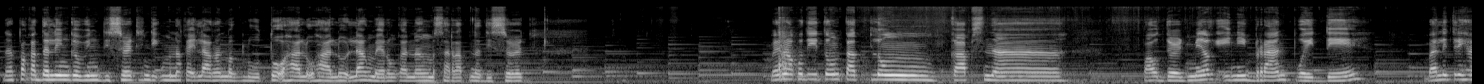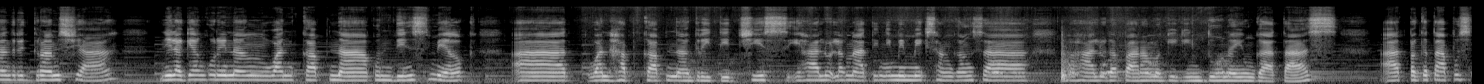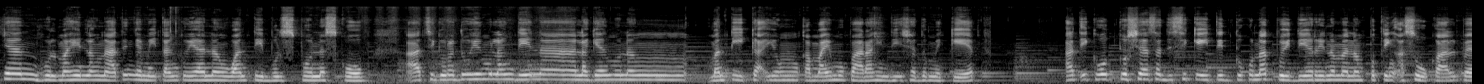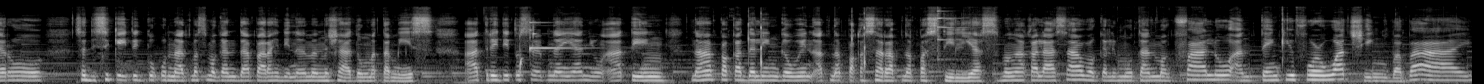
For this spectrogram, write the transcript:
Napakadaling gawing dessert, hindi mo na kailangan magluto, halo-halo lang, meron ka ng masarap na dessert. Meron ako ditong tatlong cups na powdered milk, any brand pwede. Bali 300 grams siya. Nilagyan ko rin ng 1 cup na condensed milk at 1 half cup na grated cheese. Ihalo lang natin, imimix hanggang sa mahalo na parang magiging dough na yung gatas. At pagkatapos niyan, hulmahin lang natin. Gamitan ko yan ng 1 tablespoon na scoop. At siguraduhin mo lang din na lagyan mo ng mantika yung kamay mo para hindi siya dumikit. At i-coat ko siya sa desiccated coconut. Pwede rin naman ng puting asukal. Pero sa desiccated coconut, mas maganda para hindi naman masyadong matamis. At ready to serve na yan yung ating napakadaling gawin at napakasarap na pastillas. Mga kalasa, huwag kalimutan mag-follow and thank you for watching. Bye-bye!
